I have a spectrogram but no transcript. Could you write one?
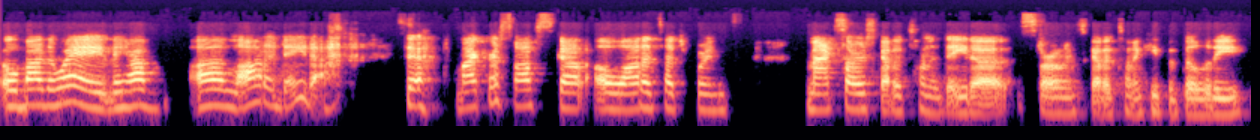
oh, by the way, they have a lot of data. Microsoft's got a lot of touch points. Maxar's got a ton of data. Starlink's got a ton of capability.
